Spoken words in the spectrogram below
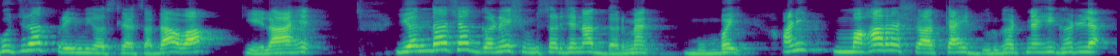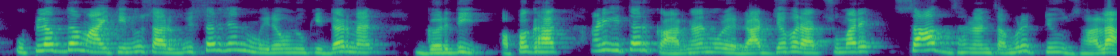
गुजरात प्रेमी असल्याचा दावा केला आहे. यंदाच्या गणेश विसर्जना दरम्यान मुंबई आणि महाराष्ट्रात काही दुर्घटनाही घडल्या. उपलब्ध माहितीनुसार विसर्जन मिरवणुकी दरम्यान गर्दी अपघात आणि इतर कारणांमुळे राज्यभरात सुमारे सात जणांचा मृत्यू झाला.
